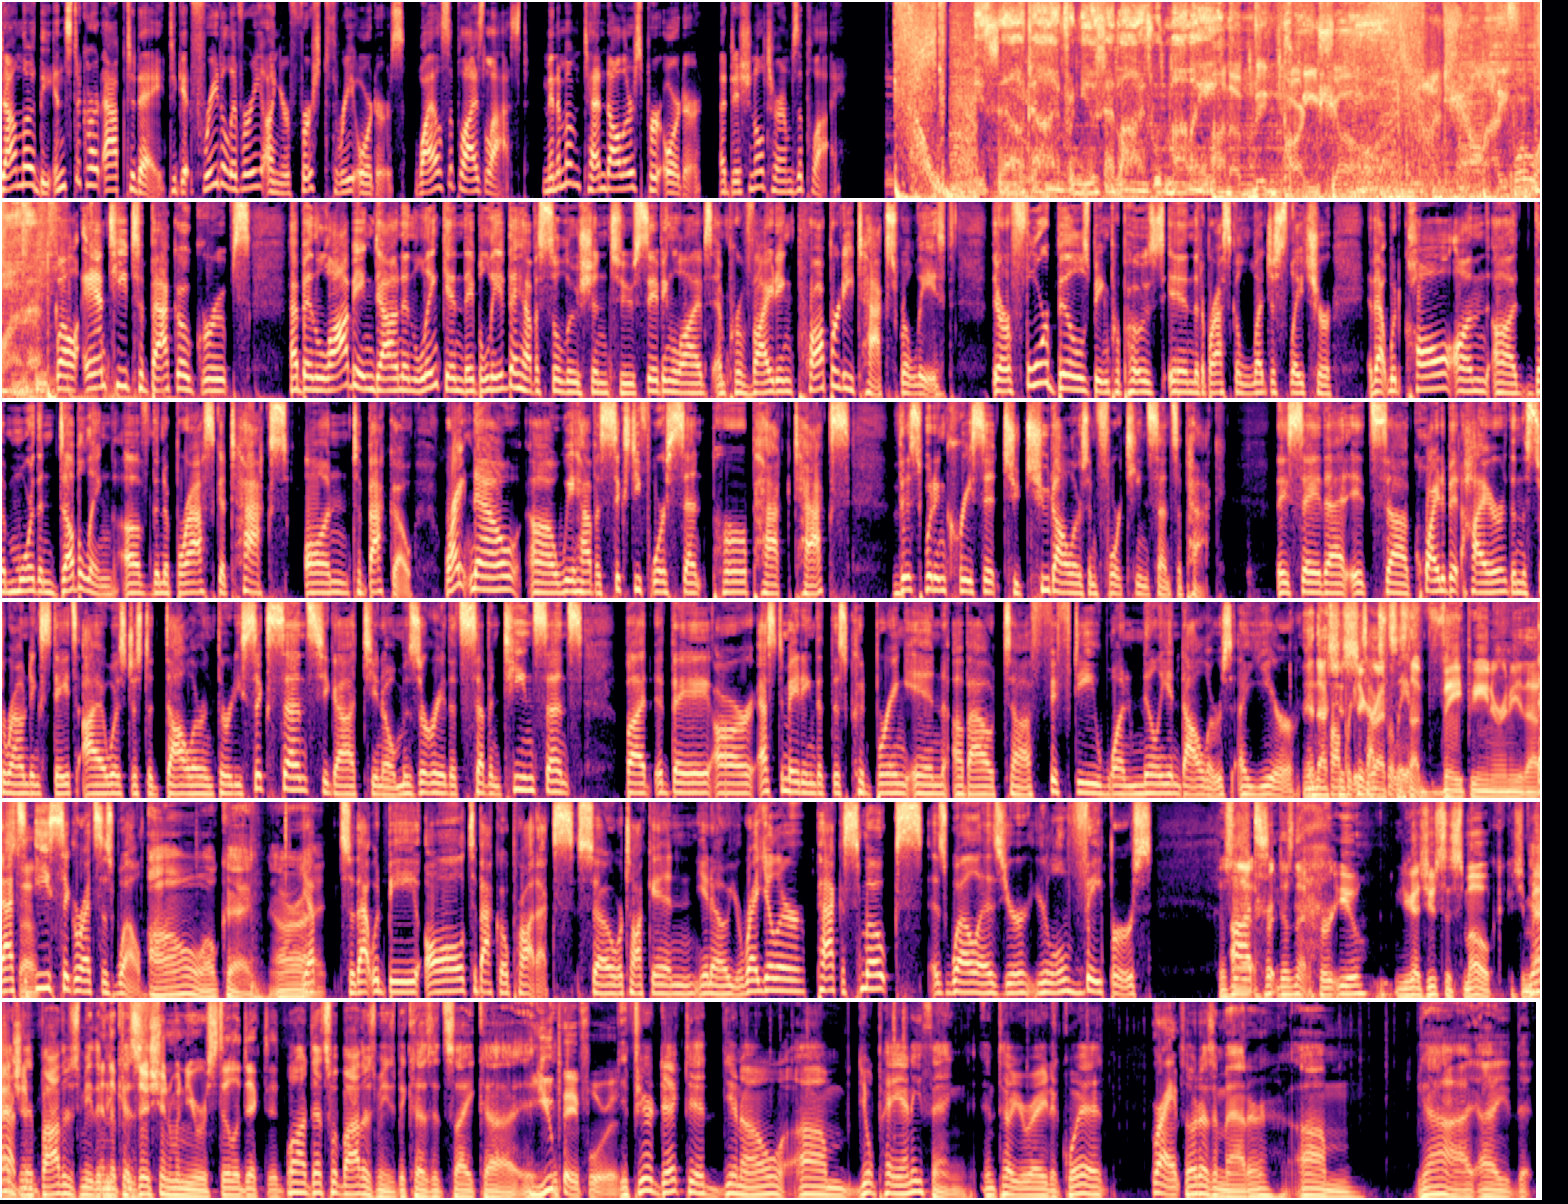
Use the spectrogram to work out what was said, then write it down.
Download the Instacart app today to get free delivery on your first three orders while supplies last. Minimum $10 per order. Additional terms apply. It's now time for news headlines with Molly on the Big Party Show on Channel 941. Well, anti tobacco groups have been lobbying down in Lincoln. They believe they have a solution to saving lives and providing property tax relief. There are four bills being proposed in the Nebraska legislature that would call on uh, the more than doubling of the Nebraska tax on tobacco. Right now, uh, we have a 64 cent per pack tax. This would increase it to $2.14 a pack. They say that it's uh, quite a bit higher than the surrounding states. Iowa's just a dollar and thirty six cents. You got you know Missouri that's seventeen cents, but they are estimating that this could bring in about uh, fifty one million dollars a year. in And that's just property tax cigarettes. It's relief. not vaping or any of that That's stuff. e-cigarettes as well. Oh, okay. All right. Yep. So that would be all tobacco products. So we're talking, you know, your regular pack of smokes as well as your your little vapors. Doesn't, uh, that hurt, doesn't that hurt you? You guys used to smoke. Could you Yeah, imagine? it bothers me that in the position when you were still addicted. Well, that's what bothers me is because it's like uh, You if, pay for it. if you're addicted, you know, um, you'll pay anything until you're ready to quit. Right. So it doesn't matter. Um, yeah, I, I th-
